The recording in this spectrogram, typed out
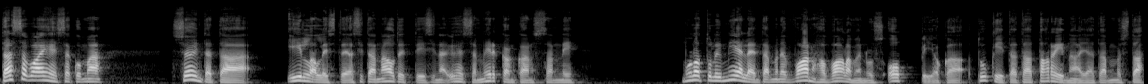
Tässä vaiheessa, kun mä söin tätä illallista ja sitä nautittiin siinä yhdessä Mirkan kanssa, niin mulla tuli mieleen tämmöinen vanha valmennusoppi, joka tuki tätä tarinaa ja tämmöistä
